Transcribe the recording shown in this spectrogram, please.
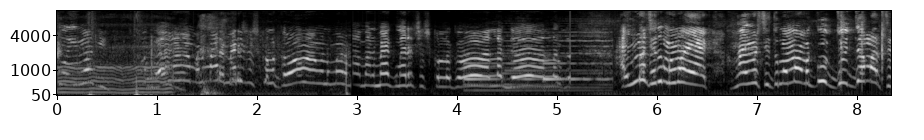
তুই মাগি? আমার আমার আমি মারছি তো মামা এক, আমি মারছি তো মামা আমাকে খুব জোর জামাচ্ছে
